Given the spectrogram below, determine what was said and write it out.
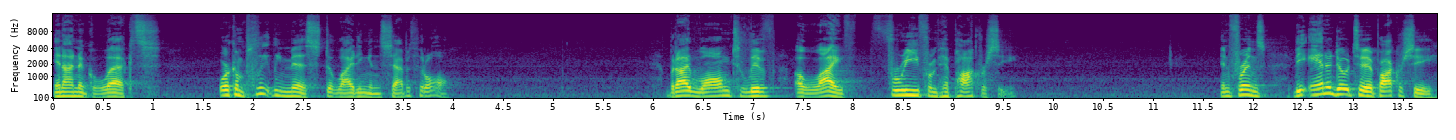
And I neglect or completely miss delighting in Sabbath at all but I long to live a life free from hypocrisy. And friends, the antidote to hypocrisy,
